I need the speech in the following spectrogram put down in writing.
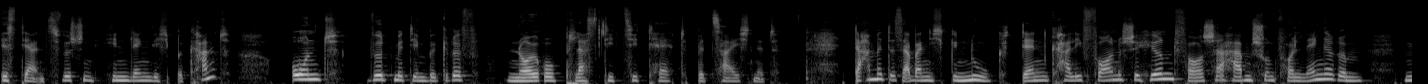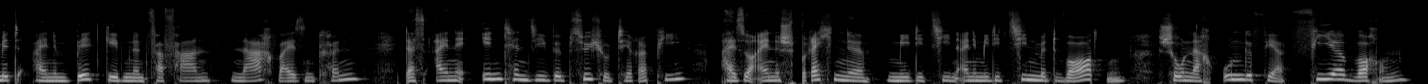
ist ja inzwischen hinlänglich bekannt und wird mit dem Begriff Neuroplastizität bezeichnet. Damit ist aber nicht genug, denn kalifornische Hirnforscher haben schon vor längerem mit einem bildgebenden Verfahren nachweisen können, dass eine intensive Psychotherapie, also eine sprechende Medizin, eine Medizin mit Worten, schon nach ungefähr vier Wochen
